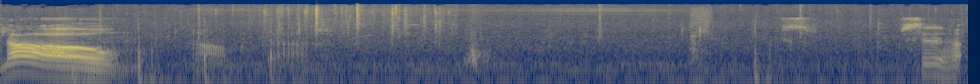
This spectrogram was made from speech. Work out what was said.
No. Oh my gosh. S- Sit it.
